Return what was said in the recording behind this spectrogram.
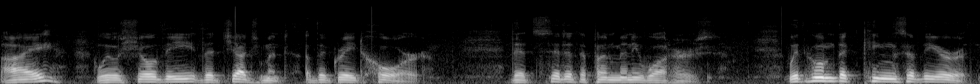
I will show thee the judgment of the great whore that sitteth upon many waters, with whom the kings of the earth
